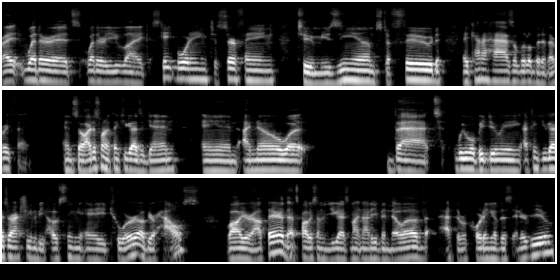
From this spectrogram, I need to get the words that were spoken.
right? Whether it's whether you like skateboarding to surfing to museums to food it kind of has a little bit of everything. And so i just want to thank you guys again and i know that we will be doing i think you guys are actually going to be hosting a tour of your house while you're out there. That's probably something you guys might not even know of at the recording of this interview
